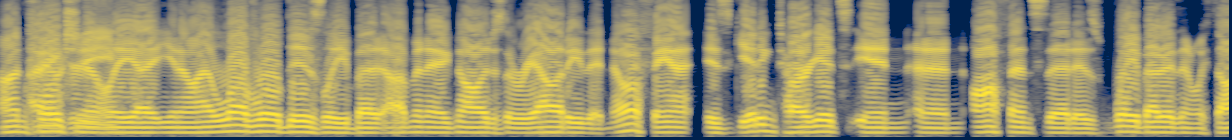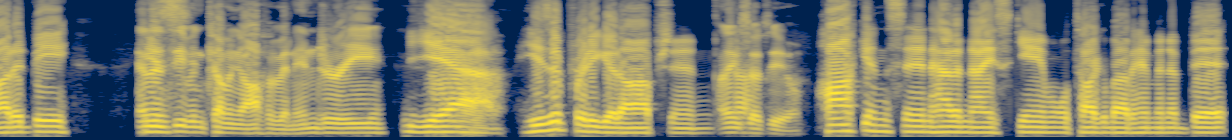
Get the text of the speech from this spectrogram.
Unfortunately, I, you know I love Will Dissly, but I'm going to acknowledge the reality that Noah Fant is getting targets in an offense that is way better than we thought it'd be. And it's he's- even coming off of an injury. Yeah, he's a pretty good option. I think Uh, so too. Hockenson had a nice game. We'll talk about him in a bit.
